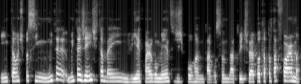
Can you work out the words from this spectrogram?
Então, tipo assim, muita, muita gente também vinha com argumento de, porra, não tá gostando da Twitch, vai pra outra plataforma.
